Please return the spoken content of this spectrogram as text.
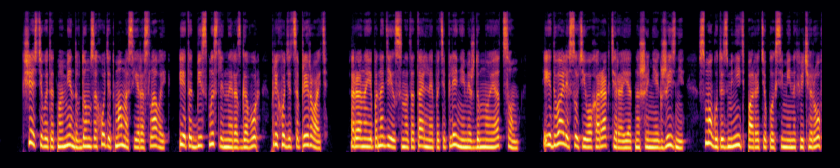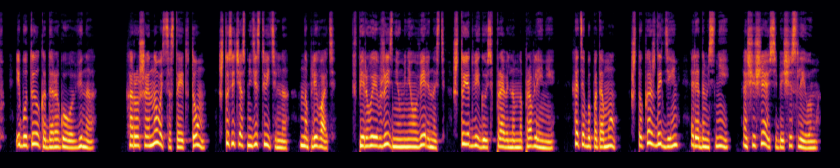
К счастью, в этот момент в дом заходит мама с Ярославой, и этот бессмысленный разговор приходится прервать. Рано я понадеялся на тотальное потепление между мной и отцом. И едва ли суть его характера и отношения к жизни смогут изменить пара теплых семейных вечеров и бутылка дорогого вина. Хорошая новость состоит в том, что сейчас мне действительно наплевать. Впервые в жизни у меня уверенность, что я двигаюсь в правильном направлении, Хотя бы потому, что каждый день рядом с ней ощущаю себя счастливым.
